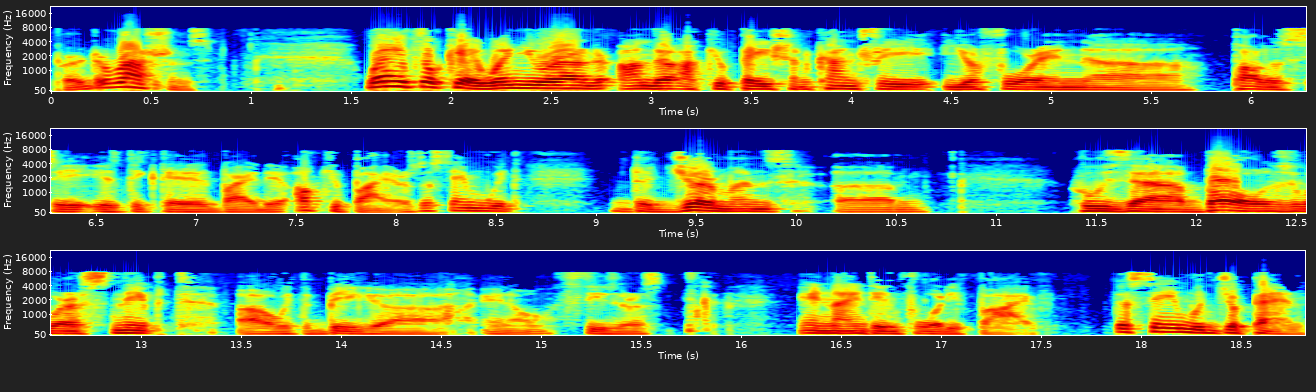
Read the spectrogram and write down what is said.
per the Russians. Well, it's okay. When you are under, under occupation country, your foreign uh, policy is dictated by the occupiers. The same with the Germans. Um, whose uh, balls were snipped uh, with big, uh, you know, scissors in 1945. The same with Japan.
